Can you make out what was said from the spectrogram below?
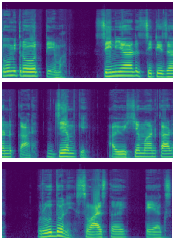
તો મિત્રો, તેમાં સિનિયર સિટીઝન કાર્ડ જેમ કે આયુષ્યમાન કાર્ડ વૃદ્ધોને સ્વાસ્થ્ય ટેક્સ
